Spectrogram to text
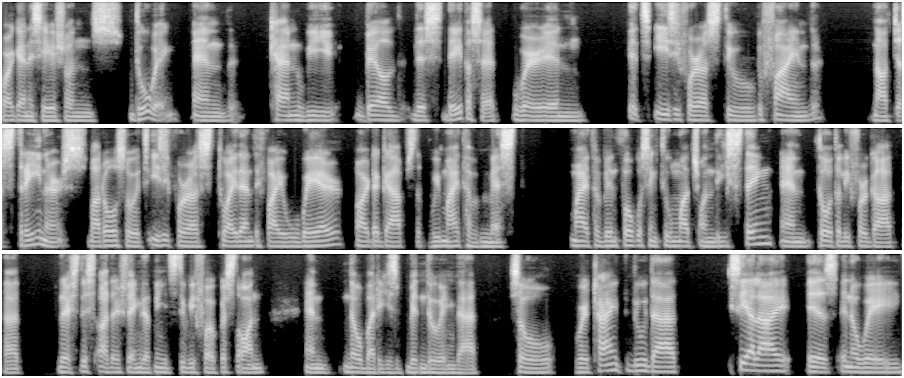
organizations doing? And can we build this data set wherein it's easy for us to, to find not just trainers, but also it's easy for us to identify where are the gaps that we might have missed, might have been focusing too much on this thing and totally forgot that there's this other thing that needs to be focused on and nobody's been doing that. So we're trying to do that. CLI is in a way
